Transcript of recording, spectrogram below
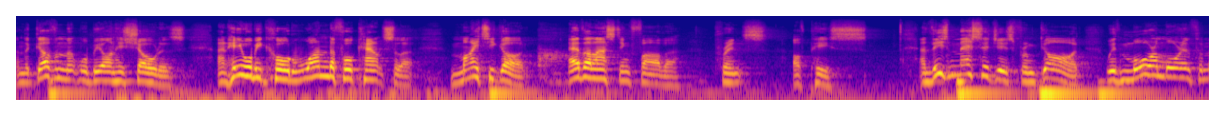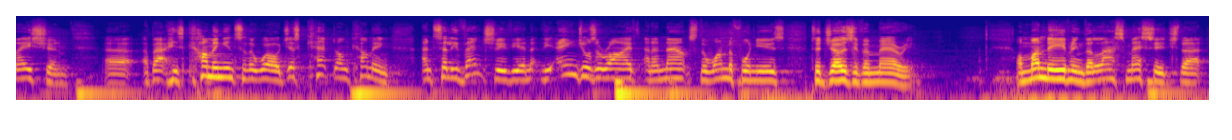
and the government will be on his shoulders. And he will be called Wonderful Counselor, Mighty God, Everlasting Father, Prince of Peace. And these messages from God, with more and more information uh, about his coming into the world, just kept on coming until eventually the, the angels arrived and announced the wonderful news to Joseph and Mary. On Monday evening, the last message that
